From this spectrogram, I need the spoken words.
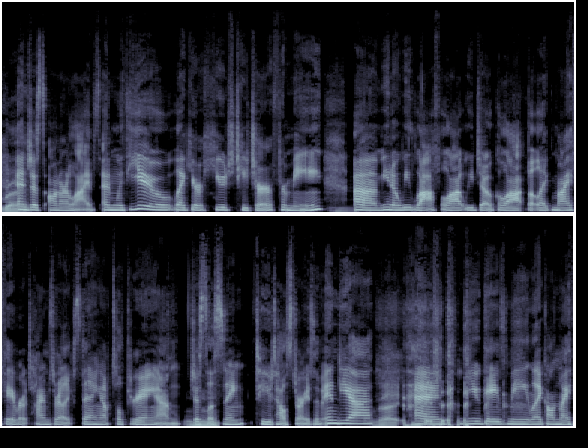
Right. and just on our lives. And with you, like you're a huge teacher for me. Mhm. Um, you know, we laugh a lot, we joke a lot, but like my favorite times are like staying up till 3 a.m. just Mhm. listening to you tell stories of India. right. And you gave me like on my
